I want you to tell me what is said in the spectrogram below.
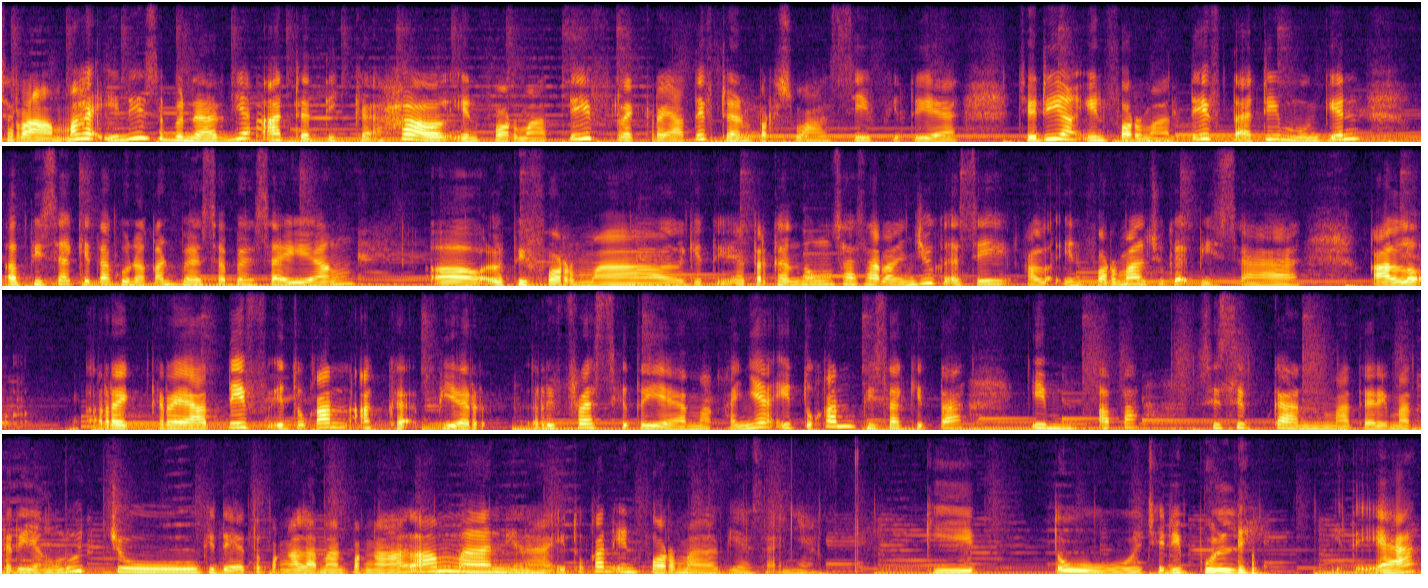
ceramah ini sebenarnya ada tiga hal informatif, rekreatif dan persuasif gitu ya. Jadi yang informatif tadi mungkin uh, bisa kita gunakan bahasa-bahasa yang uh, lebih formal gitu ya. Tergantung sasaran juga sih. Kalau informal juga bisa. Kalau rekreatif itu kan agak biar refresh gitu ya. Makanya itu kan bisa kita im, apa sisipkan materi-materi yang lucu gitu ya atau pengalaman-pengalaman. Nah itu kan informal biasanya. Gitu. Jadi boleh gitu ya.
